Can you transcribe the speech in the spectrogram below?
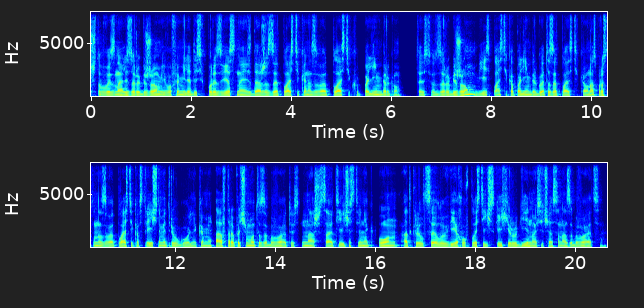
чтобы вы знали, за рубежом его фамилия до сих пор известна, и даже Z-пластикой называют пластик по Лимбергу. То есть вот за рубежом есть пластика по Лимбергу, это Z-пластика. У нас просто называют пластика встречными треугольниками. Автора почему-то забывают. То есть наш соотечественник, он открыл целую веху в пластической хирургии, но сейчас она забывается.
